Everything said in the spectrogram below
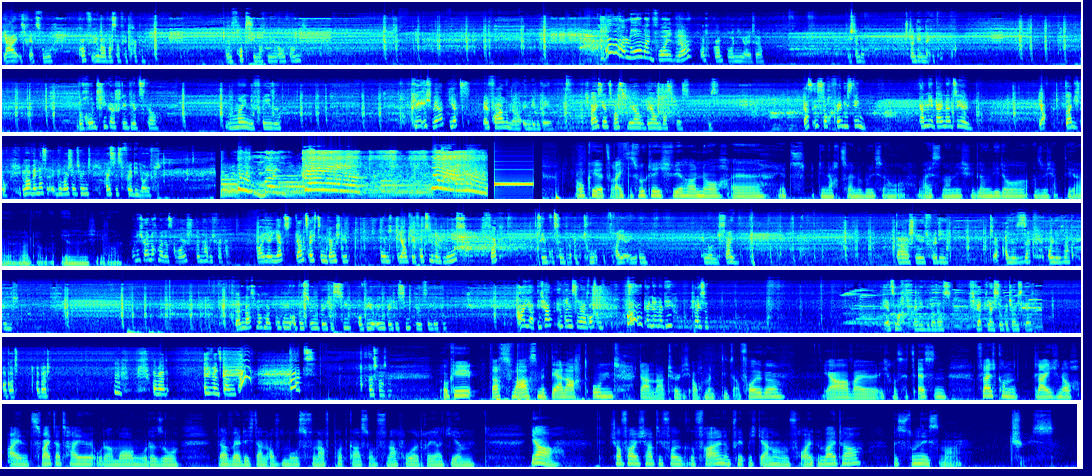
Ja, ich werde so Kopf über Wasser verkacken. Und Foxy macht mir auch Angst. Oh, hallo, mein Freund, ne? Ach Gott, Bonnie, Alter. Der stand doch. Stand in der Ecke. Doch, und Chica steht jetzt da. Meine Fräse. Okay, ich werde jetzt erfahrener in dem Game. Ich weiß jetzt, was wer, wer und was was ist. Das ist doch Freddys Ding. Kann mir keiner erzählen. Sag ich doch. Immer wenn das Geräusch ertönt, heißt es, Freddy läuft. Okay, jetzt reicht es wirklich. Wir hören noch äh, jetzt die Nacht zu Ende, würde ich sagen. Weiß noch nicht, wie lange die dauert. Also ich habe die ja gehört, aber ihr noch nicht, egal. Und ich höre nochmal das Geräusch, dann habe ich verkackt. Weil er jetzt ganz rechts im Gang steht. Und ja, okay, Foxy rennt los. Fuck. 10% bleibt zu 3 ey. Kann doch nicht sein. Da steht Freddy. Der alle Sack, olle Sack. Mensch. Dann lass noch mal gucken, ob es irgendwelche Se ob wir irgendwelche Secrets entdecken. Ah ja, ich habe übrigens so herausgefunden. Oh, keine Energie. Scheiße. Jetzt macht Freddy wieder das. Ich werde gleich so gejumpscared. Oh Gott, oh Gott. Hm, Oh Gott. Ich will's gar nicht. Ah, Gott. Das war's. Okay, das war's mit der Nacht und dann natürlich auch mit dieser Folge. Ja, weil ich muss jetzt essen. Vielleicht kommt gleich noch ein zweiter Teil oder morgen oder so. Da werde ich dann auf Moos FNAF Podcast und FNAF World reagieren. Ja, ich hoffe, euch hat die Folge gefallen. Empfehlt mich gerne euren Freunden weiter. Bis zum nächsten Mal. Tschüss.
